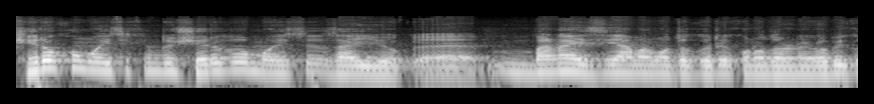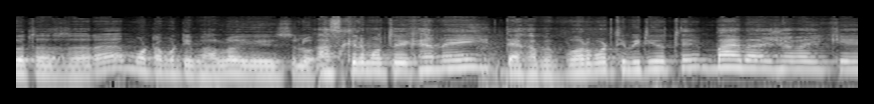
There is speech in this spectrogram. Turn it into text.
সেরকম হয়েছে কিন্তু সেরকম হয়েছে যাই হোক বানাইছি আমার মতো করে কোনো ধরনের অভিজ্ঞতা ছাড়া মোটামুটি ভালো হয়েছিল। আজকের মতো এখানেই দেখাবে পরবর্তী ভিডিওতে বাই বাই সবাইকে।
